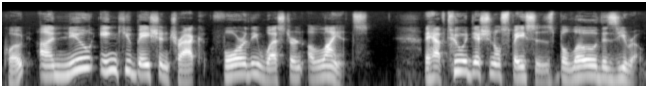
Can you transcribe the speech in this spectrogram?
quote, a new incubation track for the Western Alliance. They have two additional spaces below the zero.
